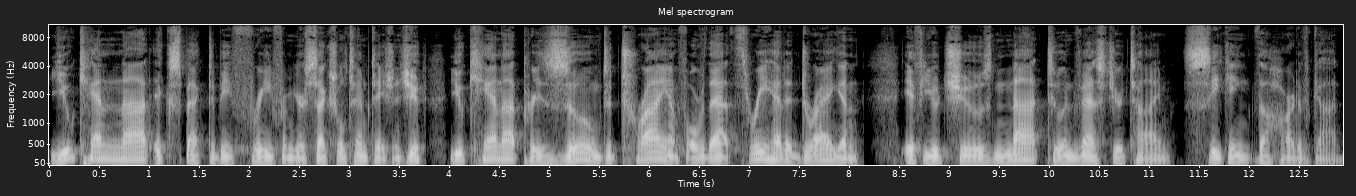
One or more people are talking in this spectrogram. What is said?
You cannot expect to be free from your sexual temptations. You, you cannot presume to triumph over that three-headed dragon if you choose not to invest your time seeking the heart of God,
